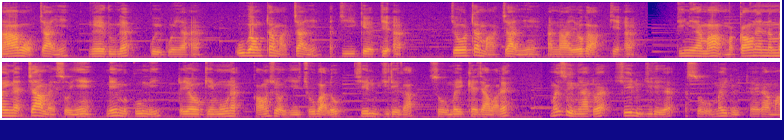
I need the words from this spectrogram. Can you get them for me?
နားပေါ်ကြာရင်ငယ်သူနဲ့ကြွေကွင်းရအံ့ဥကောင်းထက်မှာကြာရင်အကြီးကဲဖြစ်အံ့ကြောထက်မှာကြာရင်အနာယောဂဖြစ်အံ့ ဒီနေရာမှာမကောင်းတဲ့နမိတ်နဲ့ကြမယ်ဆိုရင်နေမကူးမီတယုံကင်မိုးနဲ့ခေါင်းလျှော်ရေချိုးပါလို့ရှေးလူကြီးတွေကဆိုမိတ်ခဲ့ကြပါတယ်မိတ်ဆွေများအတွက်ရှေးလူကြီးတွေရဲ့အဆိုမိတ်တွေထဲကမှ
